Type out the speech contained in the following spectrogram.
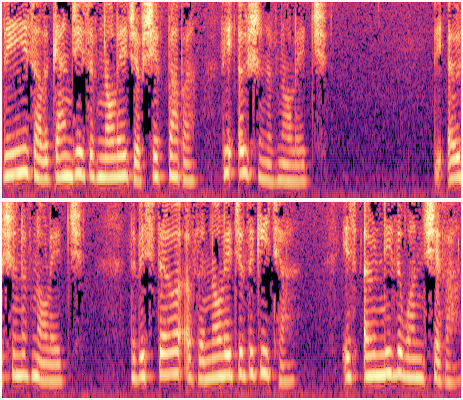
These are the Ganges of knowledge of Shiv Baba, the ocean of knowledge. The ocean of knowledge, the bestower of the knowledge of the Gita, is only the one Shiva,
